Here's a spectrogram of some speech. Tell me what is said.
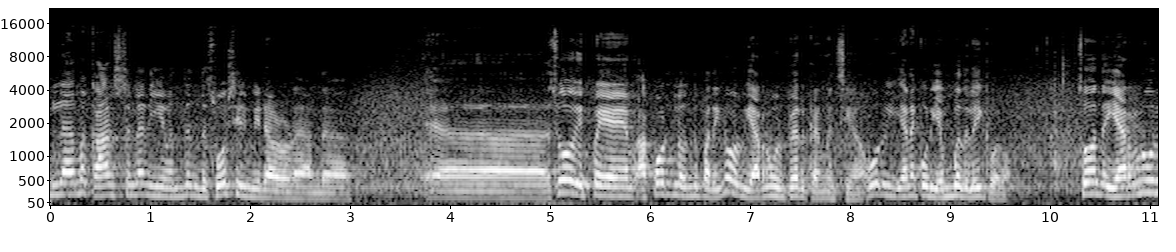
இல்லாமல் கான்ஸ்டண்ட்டாக நீங்கள் வந்து இந்த சோஷியல் மீடியாவோட அந்த ஸோ இப்போ என் அக்கௌண்ட்டில் வந்து பார்த்திங்கன்னா ஒரு இரநூறு பேர் இருக்காங்கன்னு வச்சுக்கோங்க. ஒரு எனக்கு ஒரு எண்பது லைக் வரும். ஸோ அந்த இரநூறு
